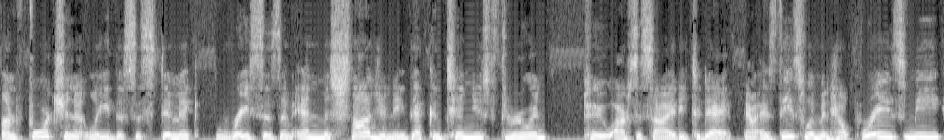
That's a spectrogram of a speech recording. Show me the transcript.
unfortunately, the systemic racism and misogyny that continues through into our society today. Now, as these women helped raise me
